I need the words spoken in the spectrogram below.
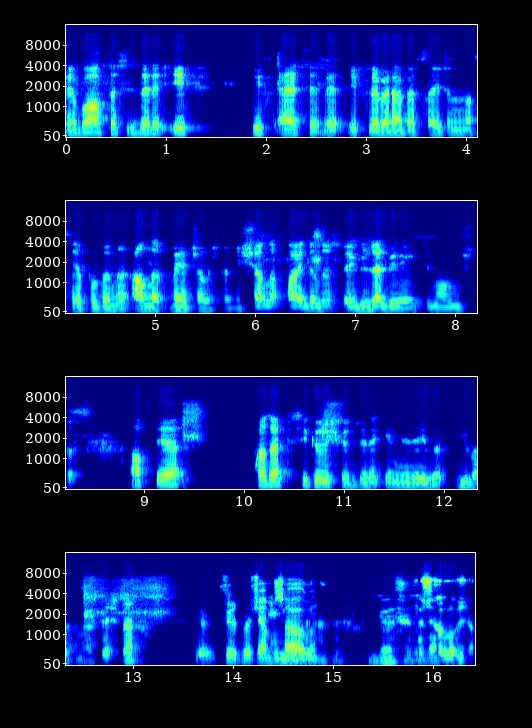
E, bu hafta sizlere if, if else ve if ile beraber sayıcının nasıl yapıldığını anlatmaya çalıştım. İnşallah faydalı ve güzel bir eğitim olmuştur. Haftaya pazartesi görüşmek üzere. Kendinize iyi, bak- iyi bakın arkadaşlar. Görüşürüz hocam. İyi Sağ olun. Görüşürüz hocam. İnşallah hocam.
